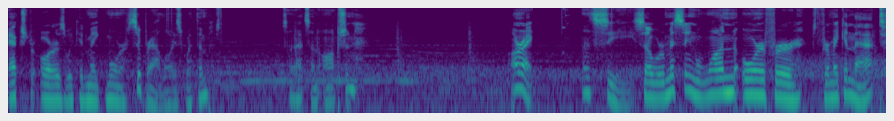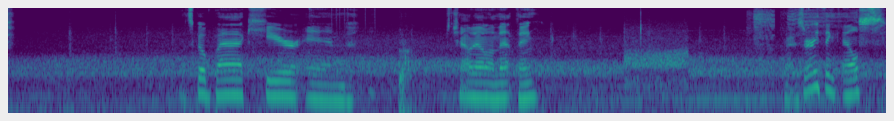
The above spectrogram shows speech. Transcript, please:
extra ores, we could make more super alloys with them. So that's an option. All right, let's see. So we're missing one ore for, for making that. let's go back here and chow down on that thing. Alright, is there anything else?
